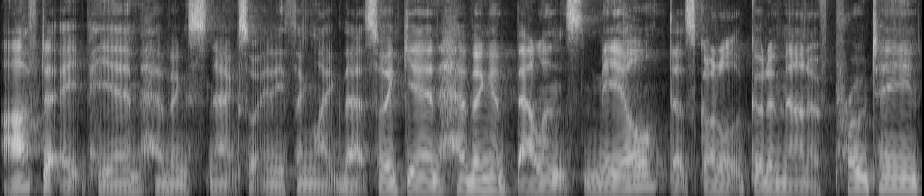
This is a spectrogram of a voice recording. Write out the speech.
after 8 p.m., having snacks or anything like that. So, again, having a balanced meal that's got a good amount of protein,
